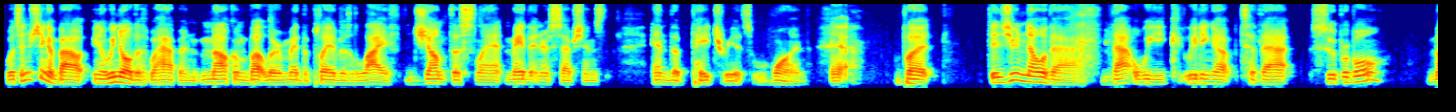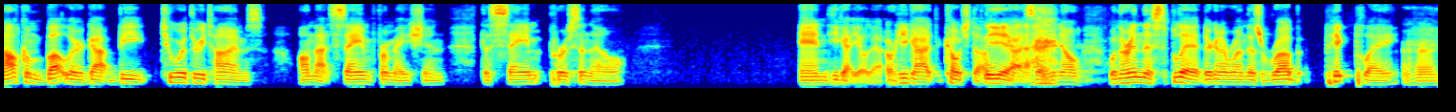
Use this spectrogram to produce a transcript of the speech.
what's interesting about, you know, we know what happened. Malcolm Butler made the play of his life, jumped the slant, made the interceptions, and the Patriots won. yeah, But did you know that that week leading up to that Super Bowl, Malcolm Butler got beat two or three times on that same formation, the same personnel, and he got yelled at or he got coached up. Got Yeah. said, you know, when they're in this split, they're going to run this rub pick play, uh-huh.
